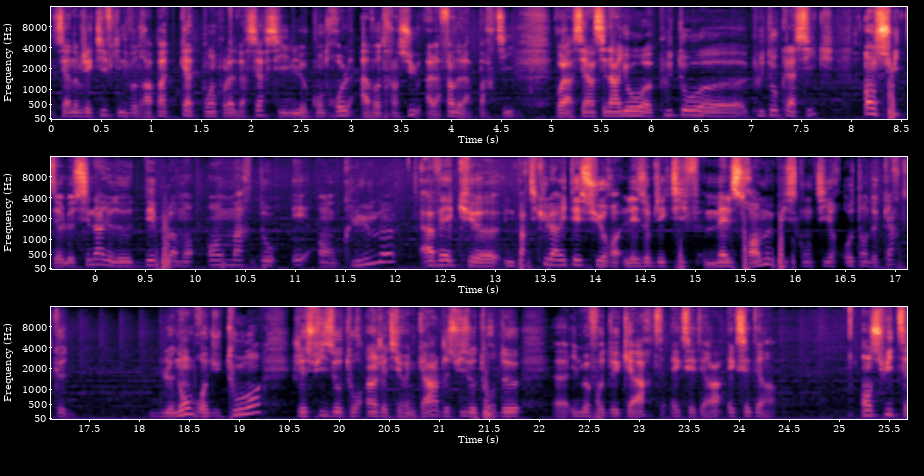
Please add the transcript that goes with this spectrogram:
c'est un objectif qui ne vaudra pas 4 points pour l'adversaire s'il le contrôle à votre insu à la fin de la partie. Voilà, c'est un scénario euh, plutôt, euh, plutôt classique. Ensuite, le scénario de déploiement en marteau et en clume, avec une particularité sur les objectifs Maelstrom, puisqu'on tire autant de cartes que le nombre du tour. Je suis au tour 1, je tire une carte. Je suis au tour 2, il me faut deux cartes, etc. etc. Ensuite,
